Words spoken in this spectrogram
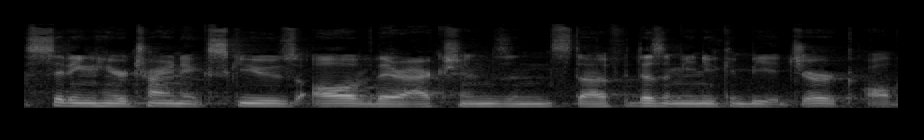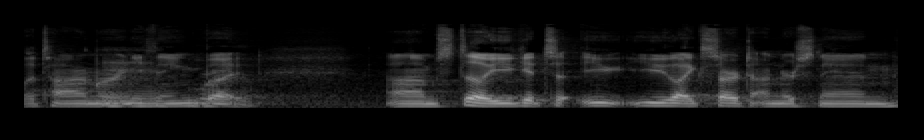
sitting here trying to excuse all of their actions and stuff. It doesn't mean you can be a jerk all the time Mm-hmm. or anything, right. but um, still you get to you, you like start to understand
